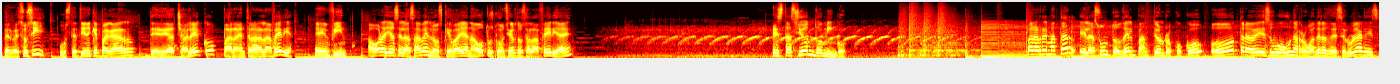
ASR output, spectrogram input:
Pero eso sí, usted tiene que pagar de a chaleco para entrar a la feria. En fin, Ahora ya se la saben los que vayan a otros conciertos a la feria, ¿eh? Estación Domingo. Para rematar el asunto del Panteón Rococó, otra vez hubo una robadera de celulares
